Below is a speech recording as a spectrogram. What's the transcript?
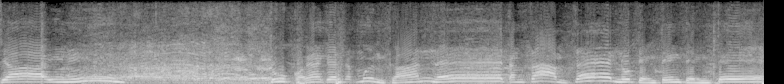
ใจนี่ทุกข์ก็ให้แกสักหมื่นกันแน่ตั้งสามแสนหนูเต่งเต่งเต่งเต่ง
